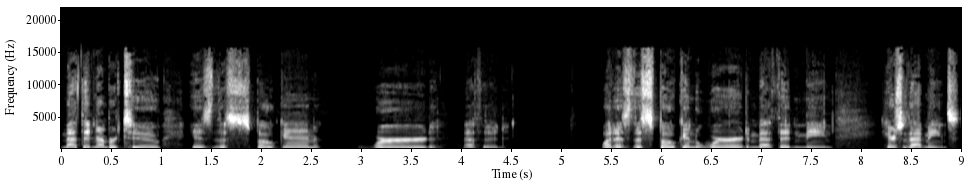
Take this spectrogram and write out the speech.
Method number two is the spoken word method. What does the spoken word method mean? Here's what that means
